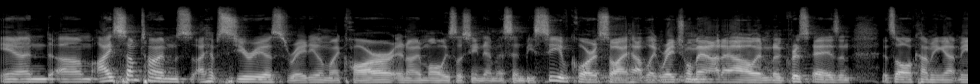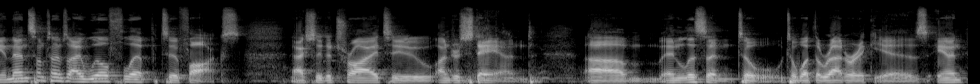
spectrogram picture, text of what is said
and um, I sometimes I have Sirius radio in my car, and I'm always listening to MSNBC, of course. So I have like Rachel Maddow and uh, Chris Hayes, and it's all coming at me. And then sometimes I will flip to Fox, actually, to try to understand um, and listen to to what the rhetoric is. And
